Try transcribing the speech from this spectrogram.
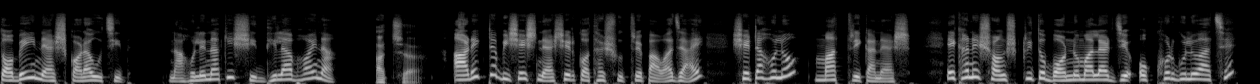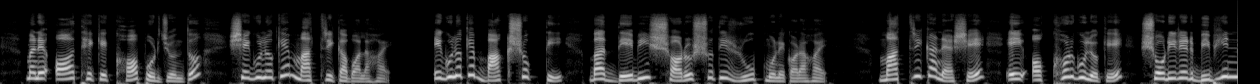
তবেই ন্যাস করা উচিত না হলে নাকি সিদ্ধিলাভ হয় না। আচ্ছা। আরেকটা বিশেষ ন্যাসের কথা সূত্রে পাওয়া যায় সেটা হল মাতৃকা ন্যাস। এখানে সংস্কৃত বর্ণমালার যে অক্ষরগুলো আছে মানে অ থেকে খ পর্যন্ত সেগুলোকে মাতৃকা বলা হয়। এগুলোকে বাকশক্তি বা দেবী সরস্বতীর রূপ মনে করা হয়। মাতৃকা ন্যাসে এই অক্ষরগুলোকে শরীরের বিভিন্ন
